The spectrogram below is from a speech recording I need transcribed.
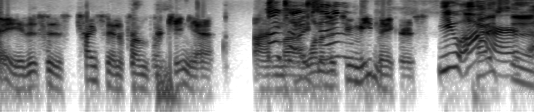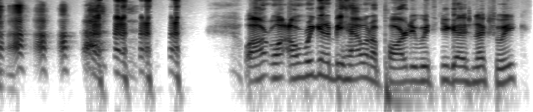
Hey, this is Tyson from Virginia. I'm Hi, uh, one of the two mead makers. You are. Tyson. well, are, are we going to be having a party with you guys next week?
